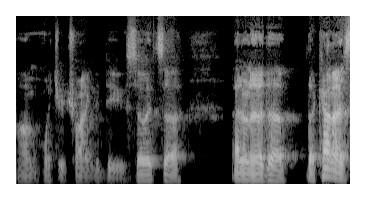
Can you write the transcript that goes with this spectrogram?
um, what you're trying to do? So it's a, I don't know, the, the kind of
